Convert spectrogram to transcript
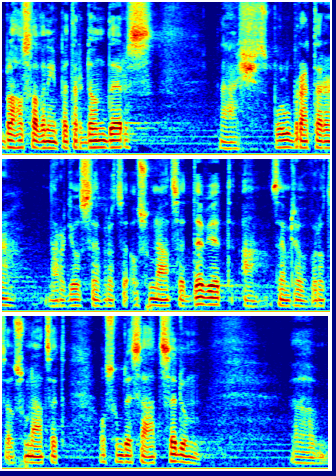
Blahoslavený Petr Donders, náš spolubratr, narodil se v roce 1809 a zemřel v roce 1887. Ehm,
